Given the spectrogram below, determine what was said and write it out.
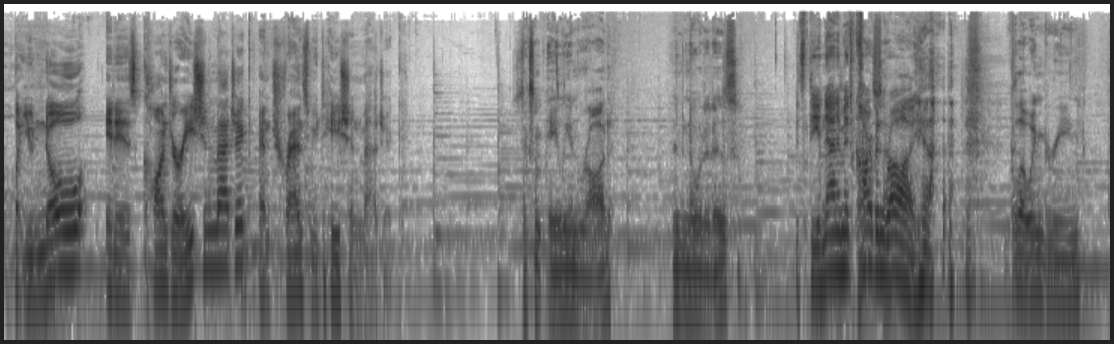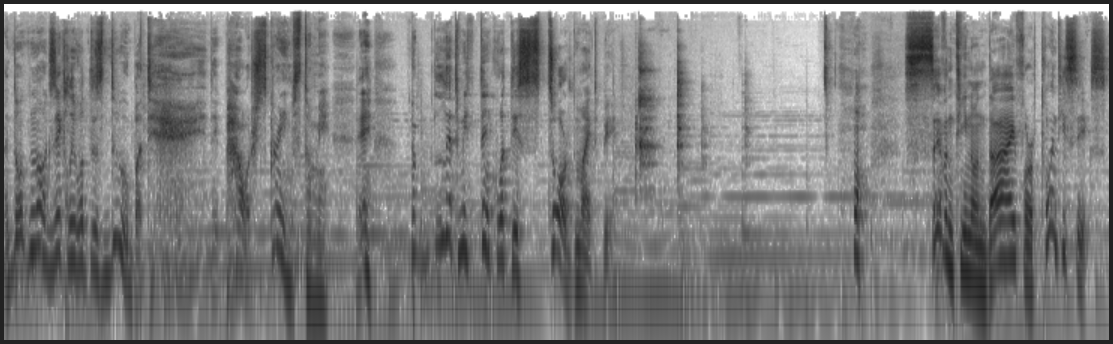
but you know it is conjuration magic and transmutation magic. It's like some alien rod. I don't even know what it is. It's the inanimate carbon rod. Yeah. Glowing green. I don't know exactly what this do, but the power screams to me. Eh, let me think what this sword might be. 17 on die for 26.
